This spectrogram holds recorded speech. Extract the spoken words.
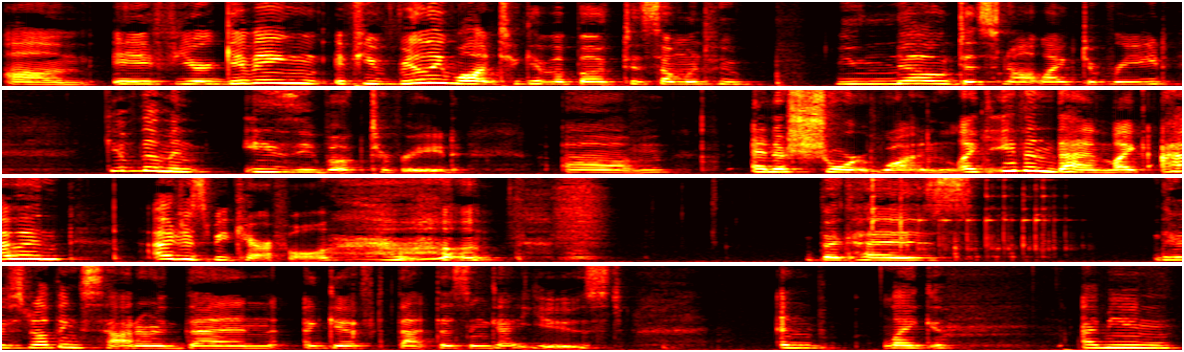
Um, if you're giving, if you really want to give a book to someone who you know does not like to read, give them an easy book to read. Um, and a short one. Like even then, like I would I would just be careful. because there's nothing sadder than a gift that doesn't get used. And like I mean,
